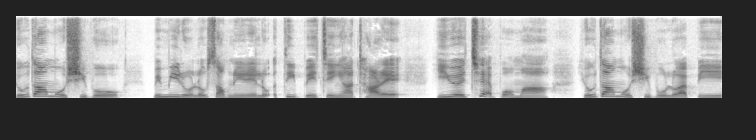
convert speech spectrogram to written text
ယူသားမှုရှိဖို့မိမိတို့လှုပ်ဆောင်နေတယ်လို့အသိပေးကြေညာထားတဲ့ရည်ရွယ်ချက်အပေါ်မှာယူသားမှုရှိဖို့လိုအပ်ပြီး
